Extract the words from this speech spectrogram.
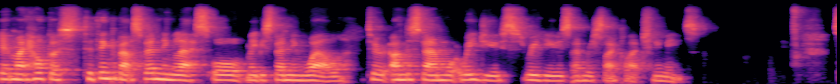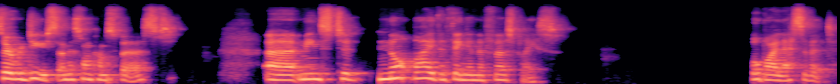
it might help us to think about spending less or maybe spending well to understand what reduce, reuse, and recycle actually means. So, reduce, and this one comes first, uh, means to not buy the thing in the first place or buy less of it.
